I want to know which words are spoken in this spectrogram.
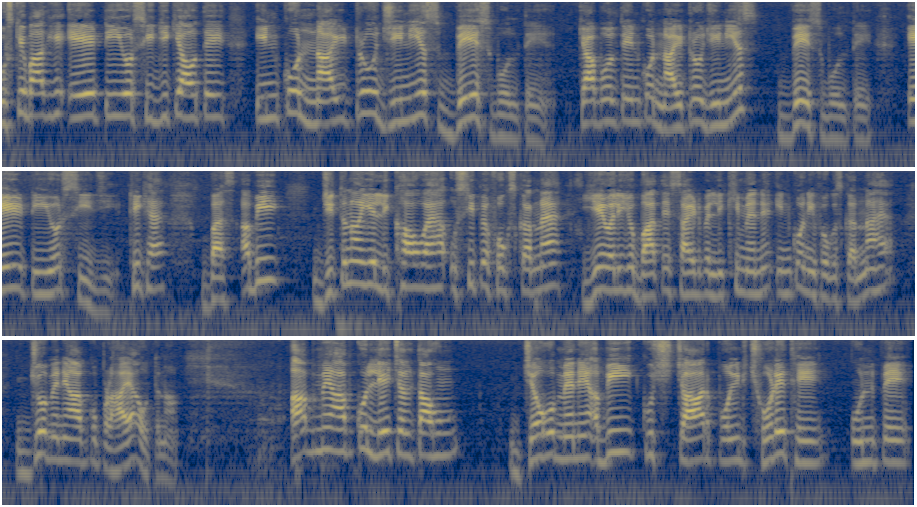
उसके बाद ये ए टी और सी जी क्या होते हैं? इनको नाइट्रोजीनियस बेस बोलते हैं। क्या बोलते हैं इनको? नाइट्रोजीनियस बेस बोलते हैं, ए टी और सी जी, ठीक है? बस अभी जितना ये लिखा हुआ है, उसी पे फोकस करना है। ये वाली जो बातें साइड पे लिखी मैंने, इनको नहीं फोकस करना है। जो मैंने आपको पढ़ाया, उतना। अब मैं आपको ले चलता हूँ जो मैंने अभी कुछ चार पॉइंट छोड़े थे, उन पे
